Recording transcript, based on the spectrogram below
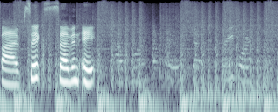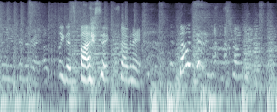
five, six, seven, eight. Out, one, two, step, three, four, and then turn to the right. Up like this. Five, six, seven, eight. That was good. Strong hand. Strong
